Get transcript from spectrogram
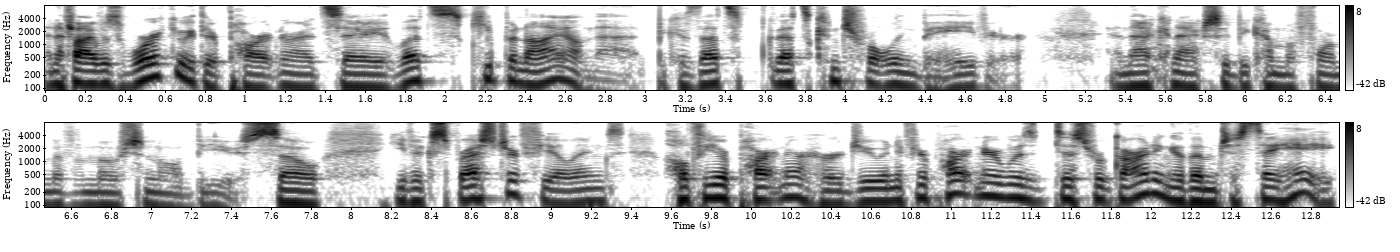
And if I was working with your partner, I'd say, let's keep an eye on that because that's that's controlling behavior. And that can actually become a form of emotional abuse. So you've expressed your feelings. Hopefully your partner heard you. And if your partner was disregarding of them, just say, hey,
